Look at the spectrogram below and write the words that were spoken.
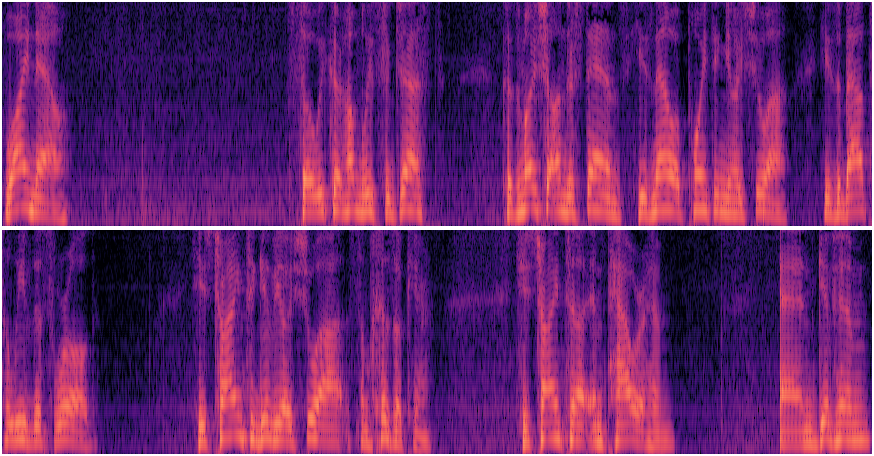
Why now? So we could humbly suggest, because Moshe understands, he's now appointing Yehoshua. He's about to leave this world. He's trying to give Yehoshua some chizuk here. He's trying to empower him and give him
